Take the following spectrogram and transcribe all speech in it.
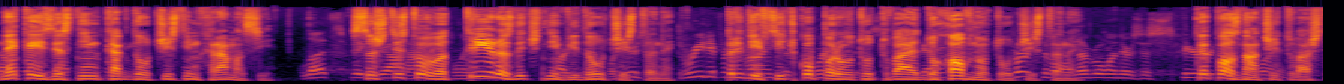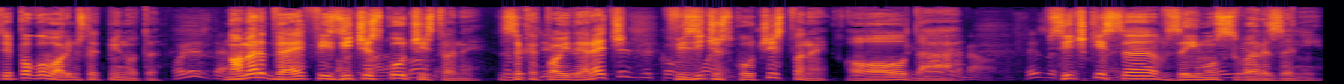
Нека изясним как да очистим храма си. Съществуват три различни вида очистване. Преди всичко, първото това е духовното очистване. Какво значи това? Ще поговорим след минута. Номер две е физическо очистване. За какво иде реч? Физическо очистване. О, да. Всички са взаимосвързани.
